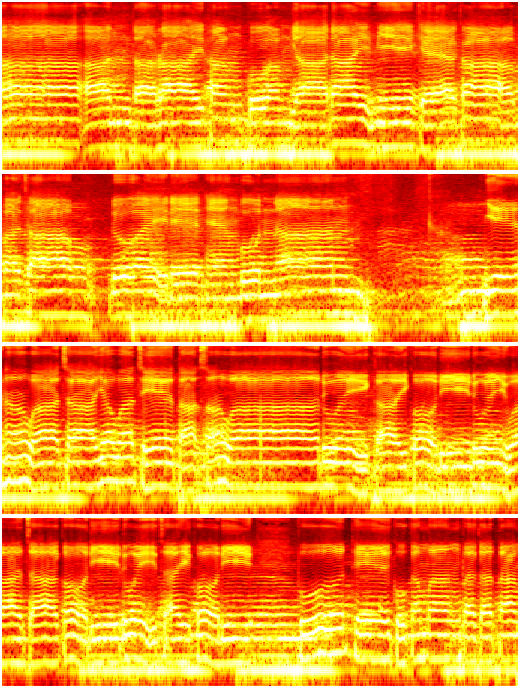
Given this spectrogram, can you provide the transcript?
าอันตรายทั้งปวงอย่าได้มีแก่ข้าพระเจ้า ด้วยเดชแห่งบุญนั้น เยนวาจายวเทตะสวา ด้วยกายก็ดีด้วยวาจาก็ดีด้วยใจก็ดี พุทเทกุกมังปะกตัง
